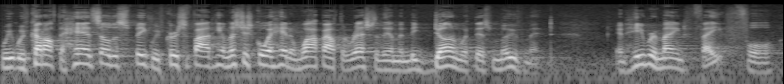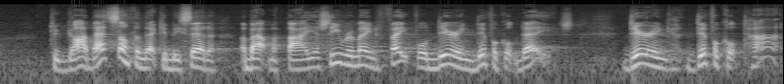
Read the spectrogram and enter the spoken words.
we, we've cut off the head, so to speak. We've crucified him. Let's just go ahead and wipe out the rest of them and be done with this movement. And he remained faithful to God. That's something that can be said about Matthias. He remained faithful during difficult days, during difficult times.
